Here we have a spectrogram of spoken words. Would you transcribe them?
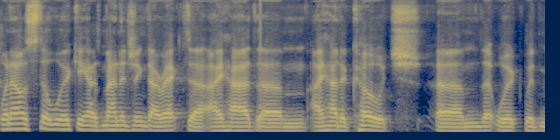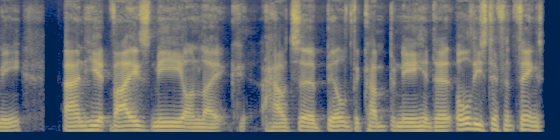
when I was still working as managing director, I had um, I had a coach um, that worked with me, and he advised me on like how to build the company and all these different things.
